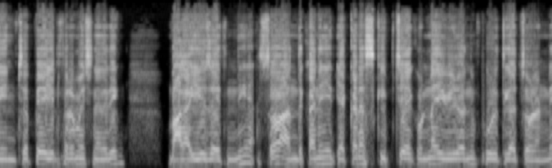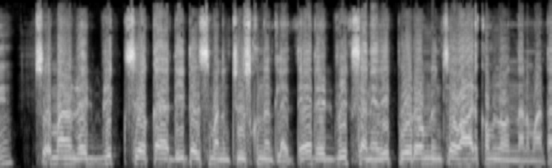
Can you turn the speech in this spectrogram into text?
నేను చెప్పే ఇన్ఫర్మేషన్ అనేది బాగా యూజ్ అవుతుంది. సో అందుకని ఎక్కడ స్కిప్ చేయకుండా ఈ వీడియోని పూర్తిగా చూడండి. సో మనం రెడ్ బ్రిక్స్ యొక్క డీటెయిల్స్ మనం చూసుకున్నట్లయితే రెడ్ బ్రిక్స్ అనేది పూర్వం నుంచే వాడకంలో ఉందన్నమాట.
